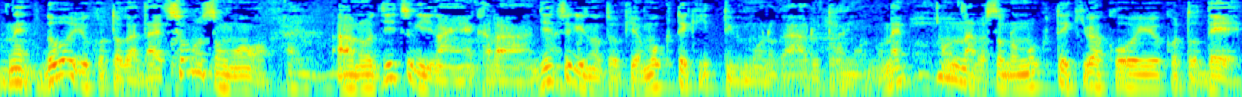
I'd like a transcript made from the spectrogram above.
ね、どういうことが大事そもそも、はい。あの実技なんやから実技の時は目的っていうものがあると思うのね、ほんならその目的はこういうことで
